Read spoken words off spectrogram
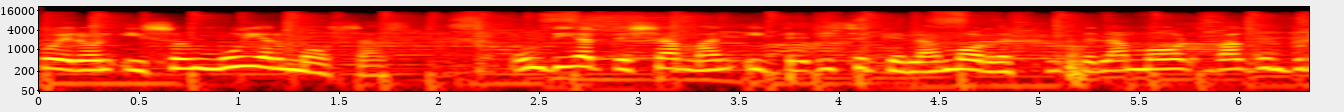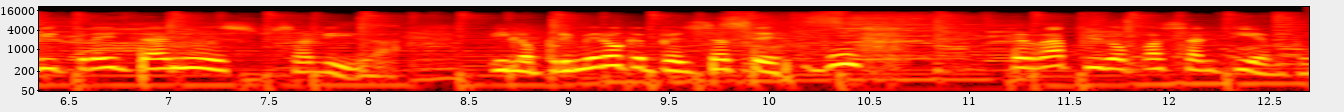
fueron y son muy hermosas. Un día te llaman y te dicen que el amor después del amor va a cumplir 30 años de su salida. Y lo primero que pensás es, uff, qué rápido pasa el tiempo.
